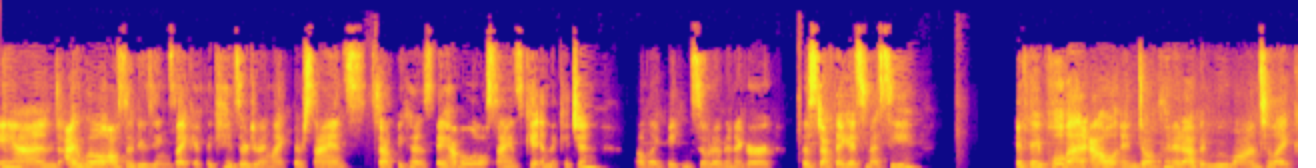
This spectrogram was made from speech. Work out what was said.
And I will also do things like if the kids are doing like their science stuff because they have a little science kit in the kitchen of like baking soda, vinegar, the stuff that gets messy. If they pull that out and don't clean it up and move on to like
